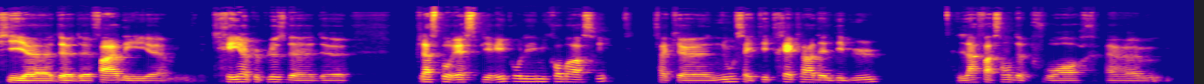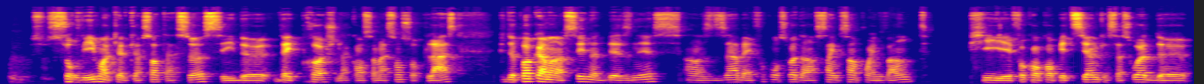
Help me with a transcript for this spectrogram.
puis euh, de, faire des. Euh, créer un peu plus de, place pour respirer pour les microbrasseries. Fait que nous, ça a été très clair dès le début. la façon de pouvoir survivre en quelque sorte à ça, c'est d'être proche de la consommation sur place, puis de ne pas commencer notre business en se disant, ben, il faut qu'on soit dans 500 points de vente, puis il faut qu'on compétitionne, que ce soit de,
